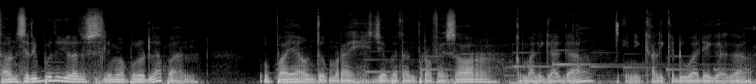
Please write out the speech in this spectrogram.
Tahun 1758, upaya untuk meraih jabatan profesor kembali gagal. Ini kali kedua dia gagal.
